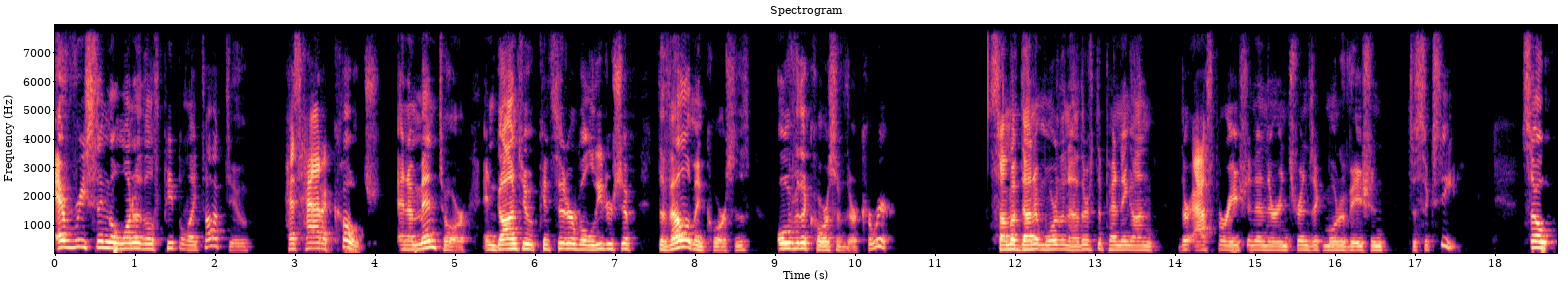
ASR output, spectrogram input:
every single one of those people I talk to has had a coach and a mentor and gone to considerable leadership development courses over the course of their career. Some have done it more than others, depending on their aspiration and their intrinsic motivation to succeed. So,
